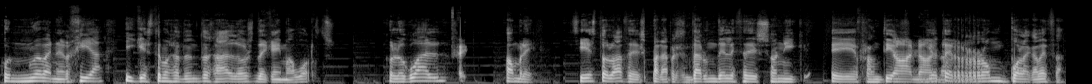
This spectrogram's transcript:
con nueva energía y que estemos atentos a los The Game Awards. Con lo cual, hombre, si esto lo haces para presentar un DLC de Sonic eh, No, no, yo no, te no. rompo la cabeza.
